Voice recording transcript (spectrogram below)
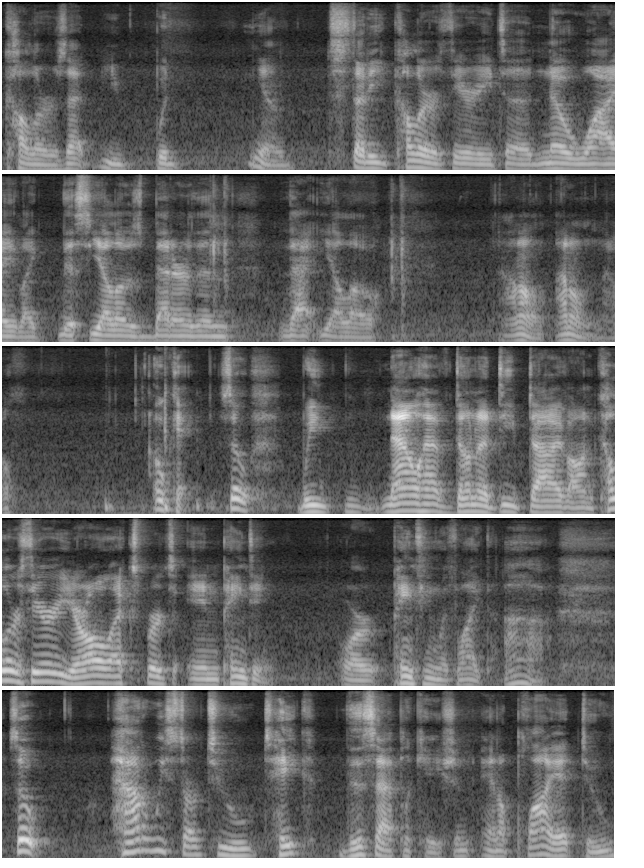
colors that you would, you know, study color theory to know why, like, this yellow is better than that yellow. I don't, I don't know. Okay, so we now have done a deep dive on color theory. You're all experts in painting or painting with light. Ah. So how do we start to take this application and apply it to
